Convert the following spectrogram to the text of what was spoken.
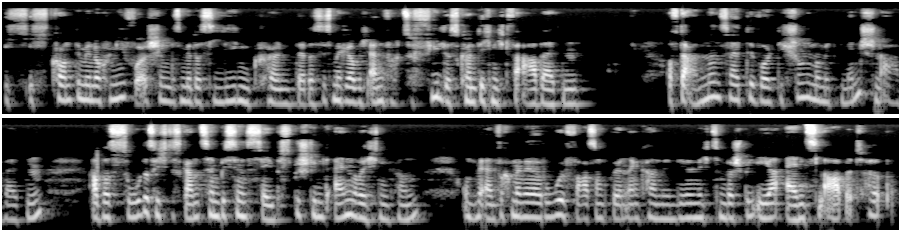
Ich, ich konnte mir noch nie vorstellen, dass mir das liegen könnte. Das ist mir, glaube ich, einfach zu viel. Das könnte ich nicht verarbeiten. Auf der anderen Seite wollte ich schon immer mit Menschen arbeiten, aber so, dass ich das Ganze ein bisschen selbstbestimmt einrichten kann und mir einfach meine Ruhephasen gönnen kann, in denen ich zum Beispiel eher Einzelarbeit habe.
